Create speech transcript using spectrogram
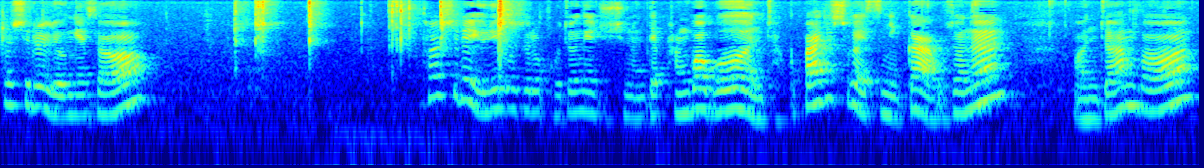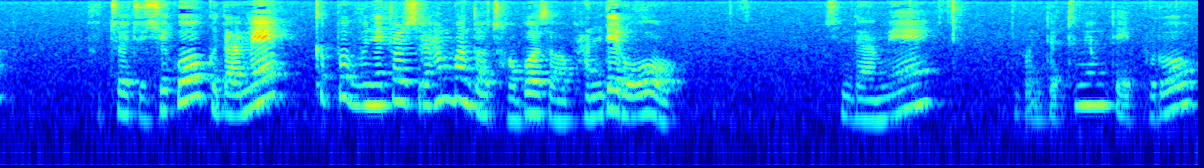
털실을 이용해서 털실에 유리구슬을 고정해 주시는데 방법은 자꾸 빠질 수가 있으니까 우선은 먼저 한번 붙여주시고 그 다음에 끝부분에 털실을 한 번 더 접어서 반대로 친 다음에 더 투명 테이프로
